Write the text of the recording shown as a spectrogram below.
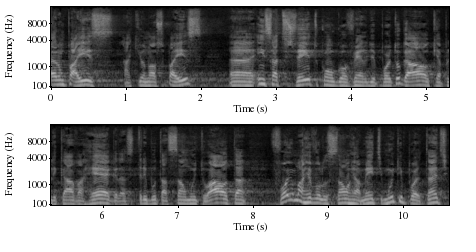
era um país, aqui o nosso país, uh, insatisfeito com o governo de Portugal, que aplicava regras, tributação muito alta. Foi uma revolução realmente muito importante.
